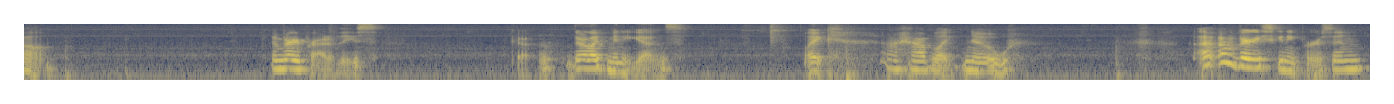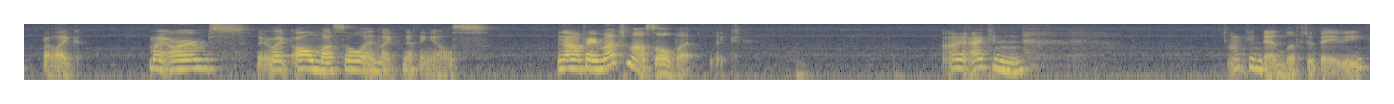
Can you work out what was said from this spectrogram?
Um, I'm very proud of these. They're like mini guns. Like I have like no. I'm a very skinny person, but like my arms, they're like all muscle and like nothing else. Not very much muscle, but like I I can I can deadlift a baby,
